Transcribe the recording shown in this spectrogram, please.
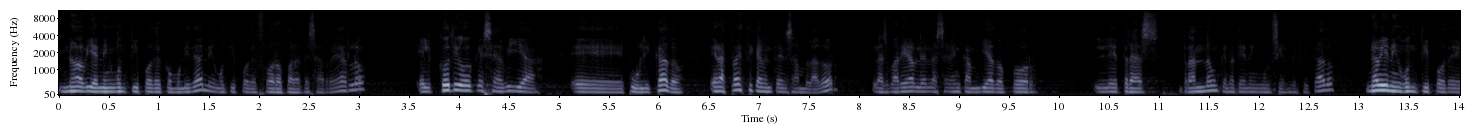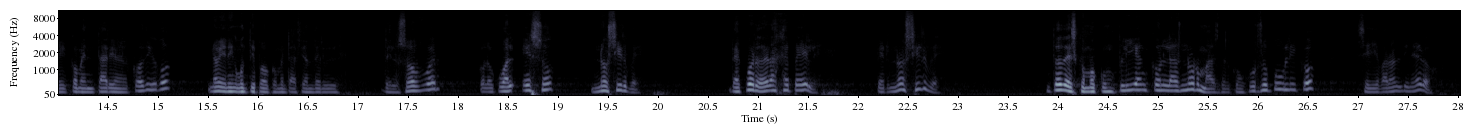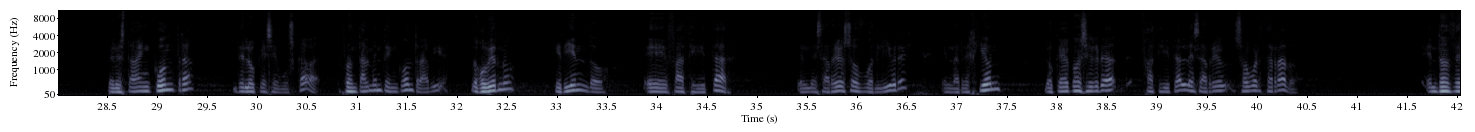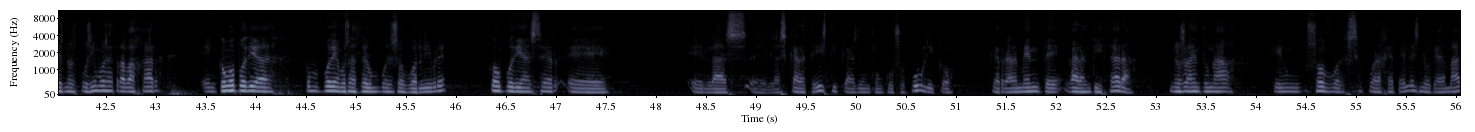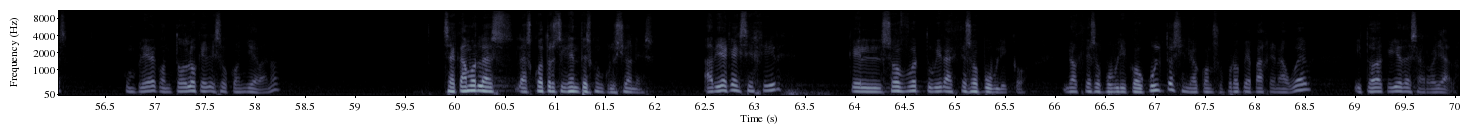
no había ningún tipo de comunidad, ningún tipo de foro para desarrollarlo. El código que se había eh, publicado era prácticamente ensamblador, las variables las habían cambiado por letras random que no tienen ningún significado, no había ningún tipo de comentario en el código, no había ningún tipo de documentación del, del software, con lo cual eso no sirve. De acuerdo, era GPL, pero no sirve. Entonces, como cumplían con las normas del concurso público, se llevaron el dinero, pero estaba en contra de lo que se buscaba, frontalmente en contra. el gobierno queriendo eh, facilitar el desarrollo de software libre en la región, lo que ha conseguido facilitar el desarrollo de software cerrado. Entonces nos pusimos a trabajar en cómo, podía, cómo podíamos hacer un buen software libre, cómo podían ser eh, eh, las, las características de un concurso público, que realmente garantizara no solamente una, que un software fuera GPL, sino que además cumpliera con todo lo que eso conlleva. ¿no? Sacamos las, cuatro siguientes conclusiones. Había que exigir que el software tuviera acceso público, no acceso público oculto, sino con su propia página web y todo aquello desarrollado.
